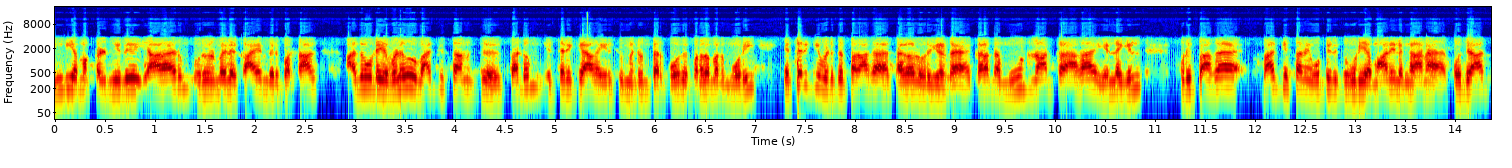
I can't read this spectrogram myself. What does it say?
இந்திய மக்கள் மீது யாரும் ஒருவர் மேலே காயம் ஏற்பட்டால் அதனுடைய விளைவு பாகிஸ்தானுக்கு கடும் எச்சரிக்கையாக இருக்கும் என்றும் தற்போது பிரதமர் மோடி எச்சரிக்கை விடுத்திருப்பதாக தகவல் வருகின்றன. கடந்த மூன்று நாட்களாக எல்லையில் குறிப்பாக பாகிஸ்தானை ஒட்டிருக்கக்கூடிய மாநிலங்களான குஜராத்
